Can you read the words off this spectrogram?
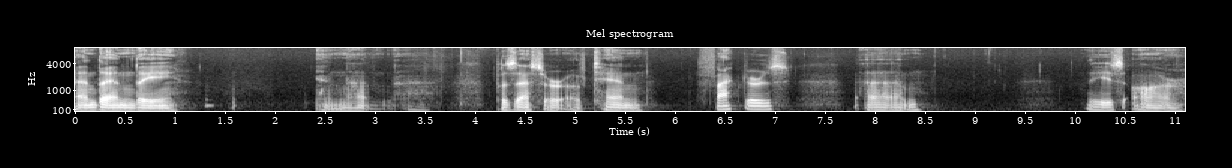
and then the in that possessor of ten factors, um, these are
